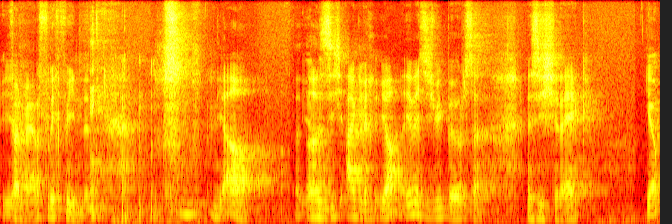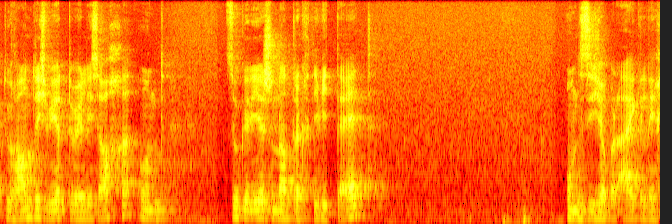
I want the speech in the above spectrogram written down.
Ja. verwerflich finden. ja. Also es ist eigentlich, ja, eben, es ist wie Börse. Es ist schräg. Ja. Du handelst virtuelle Sachen und suggerierst eine Attraktivität. Und es ist aber eigentlich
